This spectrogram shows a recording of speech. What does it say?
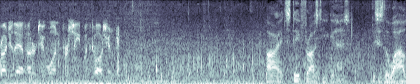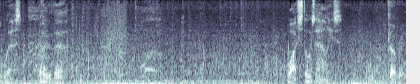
Roger that, Hunter 2-1. Proceed with caution. All right, stay frosty, you guys. This is the Wild West. Roger that. Watch those alleys. Covering.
